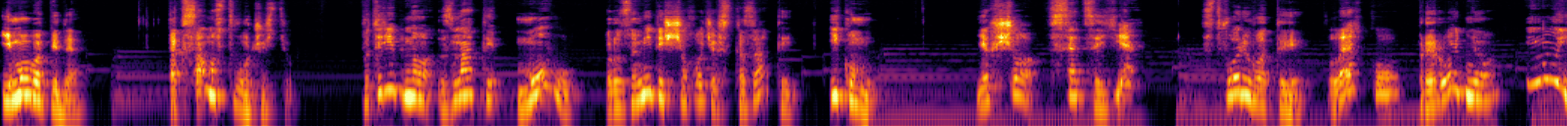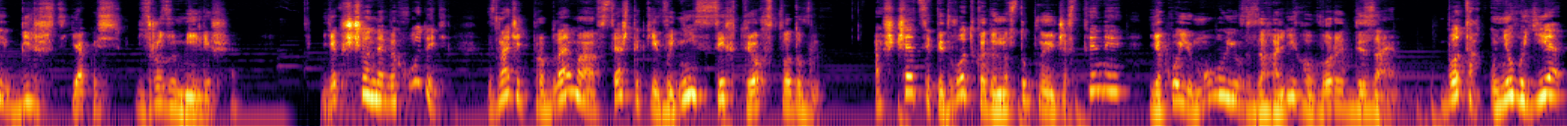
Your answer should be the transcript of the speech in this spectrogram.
І мова піде. Так само з творчістю. Потрібно знати мову, розуміти, що хочеш сказати і кому. Якщо все це є, створювати легко, природньо, ну і більш якось зрозуміліше. Якщо не виходить, значить проблема все ж таки в одній з цих трьох складових. А ще це підводка до наступної частини, якою мовою взагалі говорить дизайн. Бо так, у нього є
